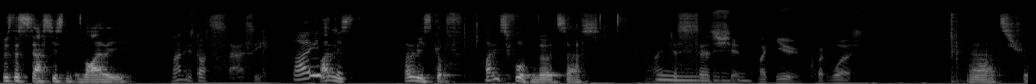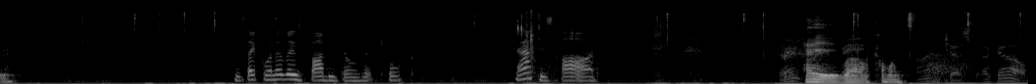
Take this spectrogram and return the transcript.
Who's the sassiest? Lily. Lily's not sassy. Lily's Lily's, just Lily's got. Lily's full of nerd sass. Lali just says Mm. shit like you, but worse. Yeah, that's true. he's like one of those Barbie dolls that talk. Math is hard. Don't Hey, well, come on. I'm just a girl.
